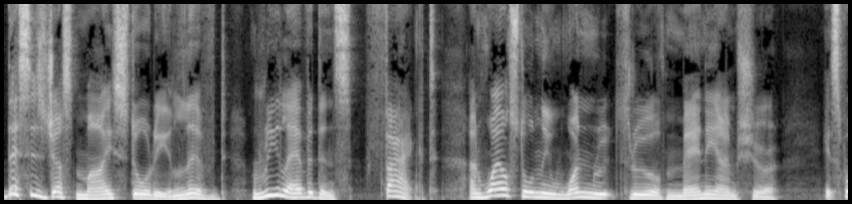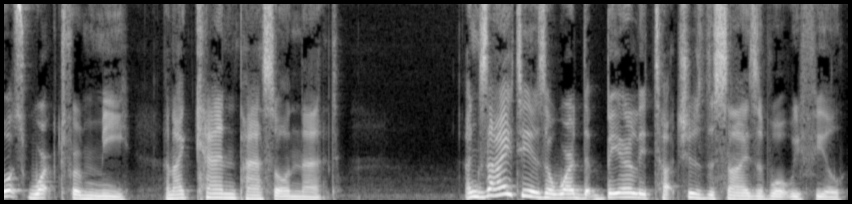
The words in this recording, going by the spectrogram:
This is just my story, lived, real evidence, fact, and whilst only one route through of many, I'm sure, it's what's worked for me, and I can pass on that. Anxiety is a word that barely touches the size of what we feel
